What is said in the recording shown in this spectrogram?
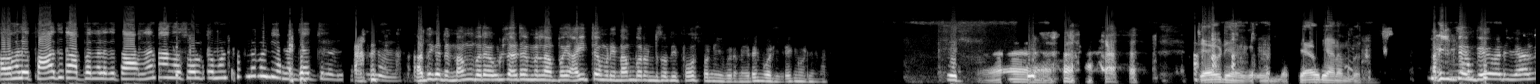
அவங்களுக்கு பாதுகாப்புங்களுக்கு தாங்க நாங்க சொல்றோம்னு சொல்ல வேண்டிய ஜட்ஜில் அதுக்கிட்ட நம்பரை உள்ள இடம் எல்லாம் போய் ஐட்டம் நம்பர்னு சொல்லி போஸ்ட் பண்ணி விடுறேன் இறங்கோடி இறங்கோடி தேவடியா நம்பர் தேவடியா நம்பர் தேவடியால்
